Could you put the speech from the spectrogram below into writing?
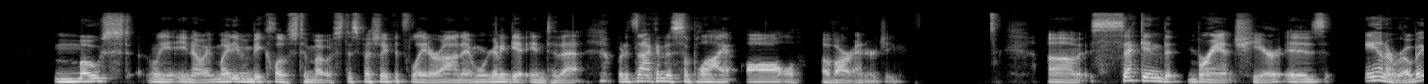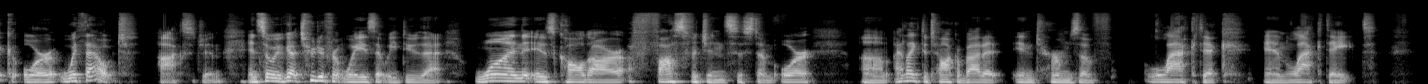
most you know it might even be close to most especially if it's later on and we're going to get into that but it's not going to supply all of our energy um, second branch here is anaerobic or without oxygen. And so we've got two different ways that we do that. One is called our phosphagen system, or um, I like to talk about it in terms of lactic and lactate.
